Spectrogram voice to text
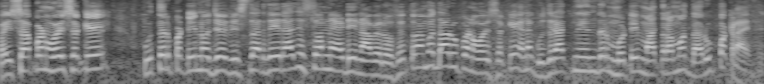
પૈસા પણ હોઈ શકે ઉત્તરપટ્ટીનો જે વિસ્તાર છે એ રાજસ્થાનને અડીને આવેલો છે, તો એમાં દારૂ પણ હોઈ શકે અને ગુજરાતની અંદર મોટી માત્રામાં દારૂ પકડાય છે.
